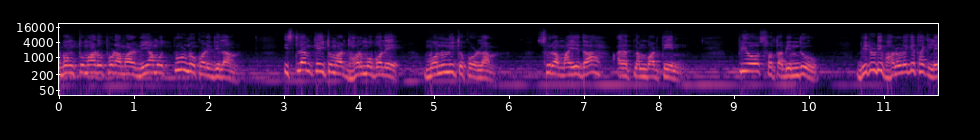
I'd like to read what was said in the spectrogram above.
এবং তোমার উপর আমার নিয়ামত পূর্ণ করে দিলাম। ইসলামকেই তোমার ধর্ম বলে মনোনীত করলাম। সুরা মাইয়েদা, আয়াত নাম্বার তিন। প্রিয় শ্রোতাবিন্দু, ভিডিওটি ভালো লেগে থাকলে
